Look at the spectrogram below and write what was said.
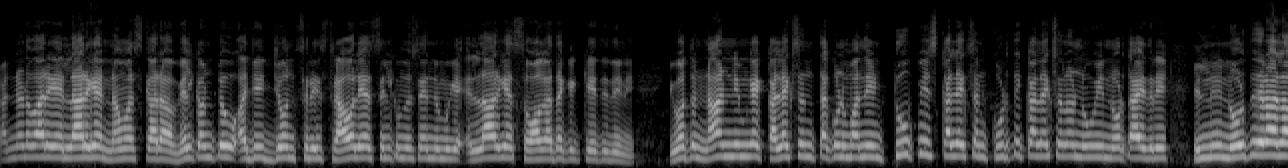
ಕನ್ನಡವಾರಿಗೆ ಎಲ್ಲರಿಗೆ ನಮಸ್ಕಾರ. Welcome to Ajith zone Shri ಶ್ರಾವಲಿಯ ಸಿಲ್ಕ್ ಮ್ಯೂಸಿಯಂ ನಿಮಗೆ ಎಲ್ಲರಿಗೆ ಸ್ವಾಗತಕ್ಕೆ ಕೇಳ್ತಿದ್ದೀನಿ. ಇವತ್ತು ನಾನು ನಿಮಗೆ ಕಲೆಕ್ಷನ್ ತಗೊಂಡು ಬಂದೀನಿ two piece collection kurti collection ನೀವು ಇಲ್ಲಿ ನೋಡ್ತಾ ಇದ್ರಿ ಇಲ್ಲಿ ನೀವು ನೋಡ್ತಿದ್ದೀರಲ್ಲ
